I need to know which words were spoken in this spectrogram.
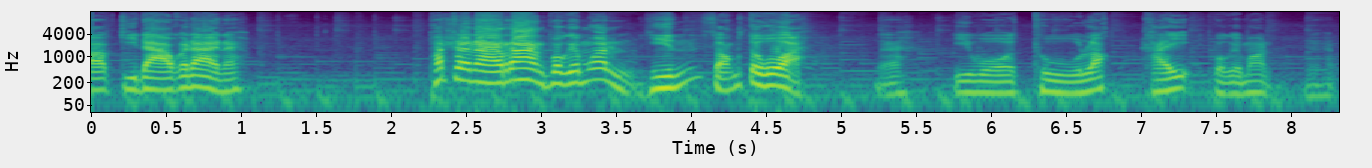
ากี่ดาวก็ได้นะ พัฒนาร่างโปเกมอนหิน 2 ตัวนะ Evo to Lock Type โปเกมอนนะครับ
